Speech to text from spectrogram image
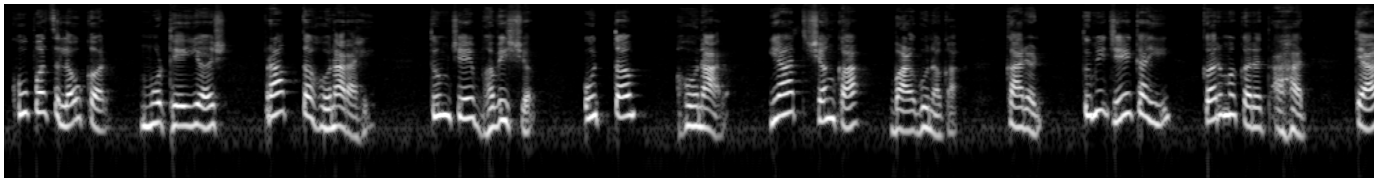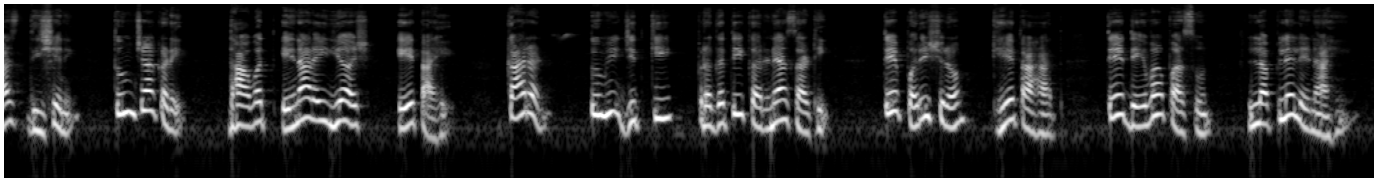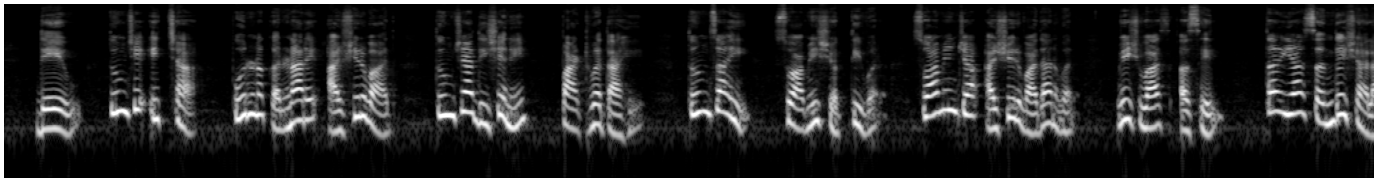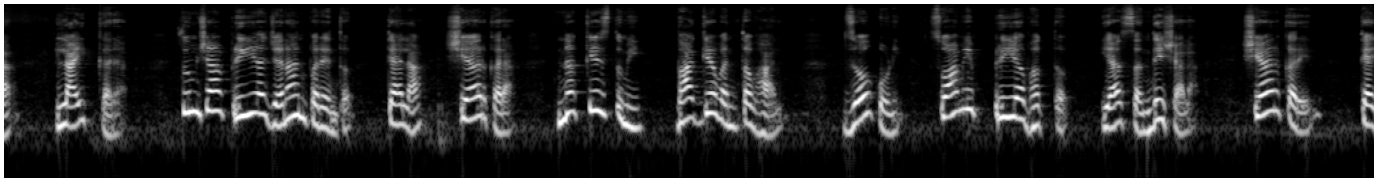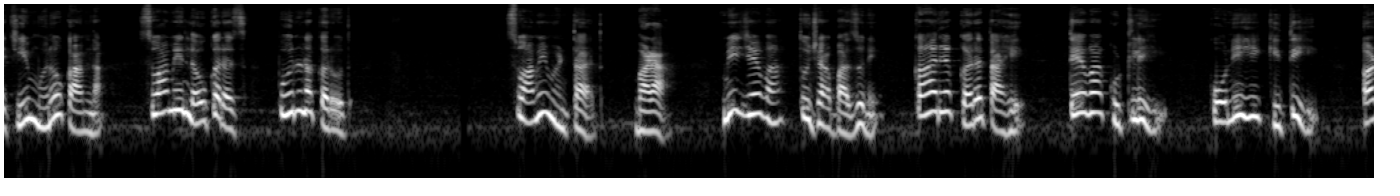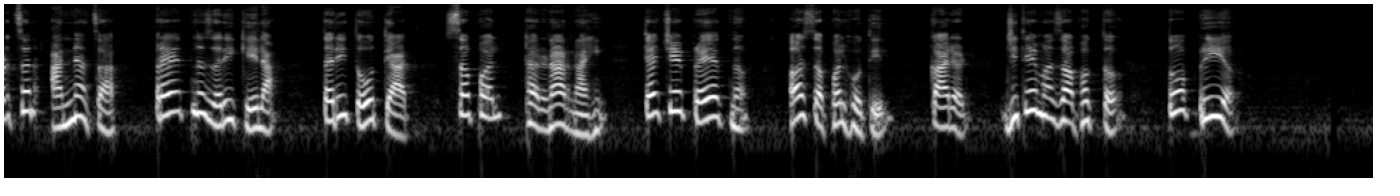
खूपच लवकर मोठे यश प्राप्त होणार आहे. तुमचे भविष्य उत्तम होणार यात शंका बाळगू नका. कारण तुम्ही जे काही कर्म करत आहात त्याच दिशेने तुमच्याकडे धावत येणारे यश येत आहे. कारण तुम्ही जितकी प्रगती करण्यासाठी ते परिश्रम घेत आहात. ते देवापासून लपलेले नाही. देव तुमची इच्छा पूर्ण करणारे आशीर्वाद तुमच्या दिशेने पाठवत आहे. तुमचाही स्वामी शक्तीवर स्वामींच्या आशीर्वादांवर विश्वास असेल तर या संदेशाला लाईक करा. तुमच्या प्रियजनांपर्यंत त्याला शेअर करा. नक्कीच तुम्ही भाग्यवंत व्हाल. जो कोणी स्वामी प्रिय भक्त या संदेशाला शेअर करेल त्याची मनोकामना स्वामी लवकरच पूर्ण करोत. स्वामी म्हणतात बाळा मी जेव्हा तुझ्या बाजूने कार्य करत आहे तेव्हा कुठलीही कोणीही कितीही अडचण आणण्याचा प्रयत्न जरी केला तरी तो त्यात सफल ठरणार नाही. त्याचे प्रयत्न असफल होतील. कारण जिथे माझा भक्त तो प्रिय.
